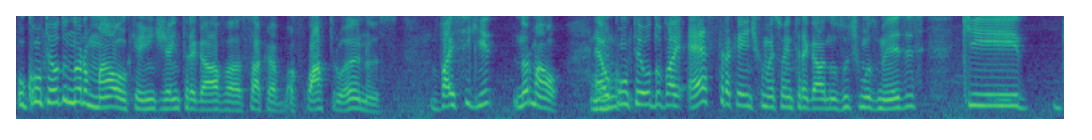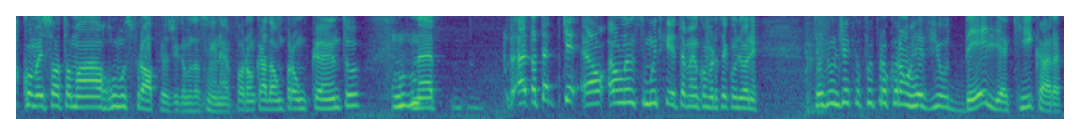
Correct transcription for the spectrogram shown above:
o conteúdo normal que a gente já entregava, saca, há quatro anos, vai seguir normal. Uhum. É o uhum. conteúdo vai extra que a gente começou a entregar nos últimos meses que começou a tomar rumos próprios, digamos assim, né? Foram cada um para um canto, uhum. né? Até porque é, é, um lance muito que também eu conversei com o Johnny. Teve um dia que eu fui procurar um review dele aqui, cara,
